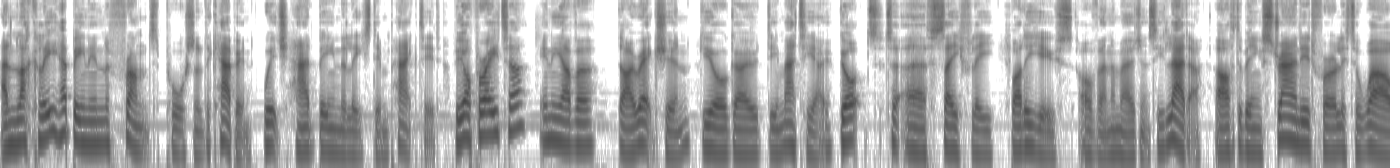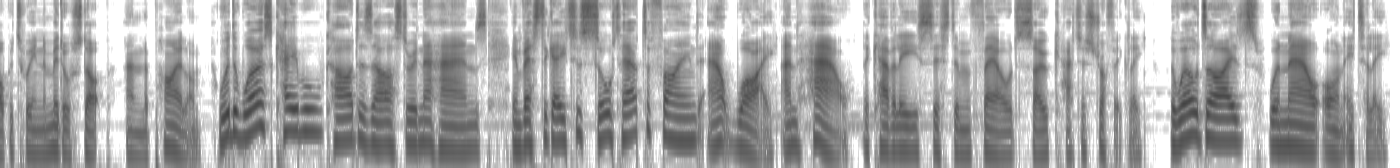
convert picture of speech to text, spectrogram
and luckily had been in the front portion of the cabin, which had been the least impacted. The operator in the other direction, Giorgio Di Matteo, got to Earth safely by the use of an emergency ladder after being stranded for a little while between the middle stop and the pylon. With the worst cable car disaster in their hands, investigators sought out to find out why and how the Cavalese system failed so catastrophically. The world's eyes were now on Italy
